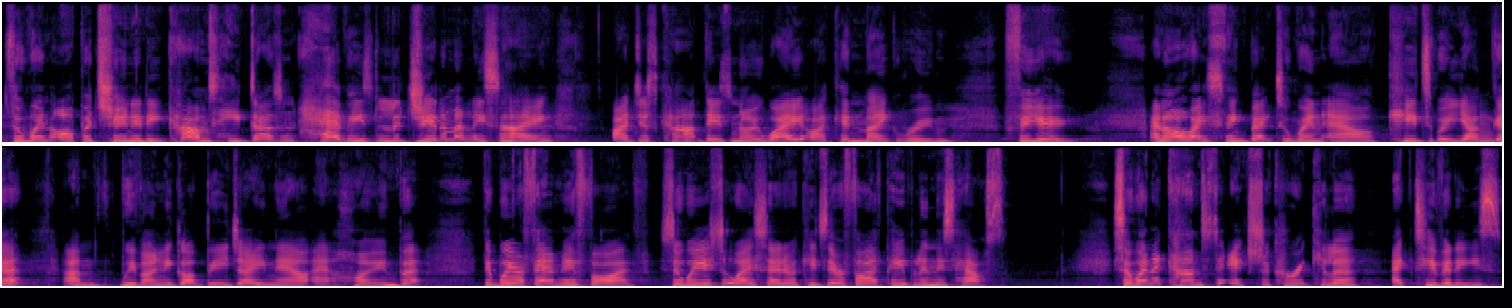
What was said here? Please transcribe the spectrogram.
So when opportunity comes, he doesn't have. He's legitimately saying, I just can't. There's no way I can make room for you. And I always think back to when our kids were younger. Um, we've only got BJ now at home, but we're a family of five. So we used to always say to our kids, there are five people in this house. So when it comes to extracurricular activities,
